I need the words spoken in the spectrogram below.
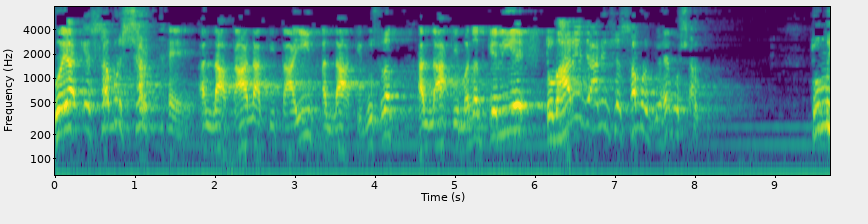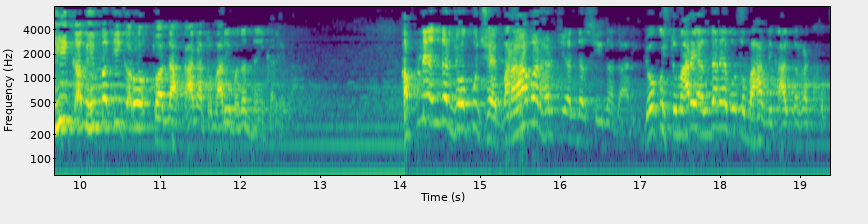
گویا کہ صبر شرط ہے۔ اللہ تعالی کی تائید اللہ کی نصرت، اللہ کی مدد کے لیے تمہاری جانب سے صبر جو ہے وہ شرط ہے۔ تم ہی کب ہمت ہی کرو تو اللہ تعالیٰ تمہاری مدد نہیں کرے گا۔ اپنے اندر جو کچھ ہے، برابر ہر چیز اندر سینہ داری۔ جو کچھ تمہارے اندر ہے وہ تو باہر نکال کر رکھو۔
